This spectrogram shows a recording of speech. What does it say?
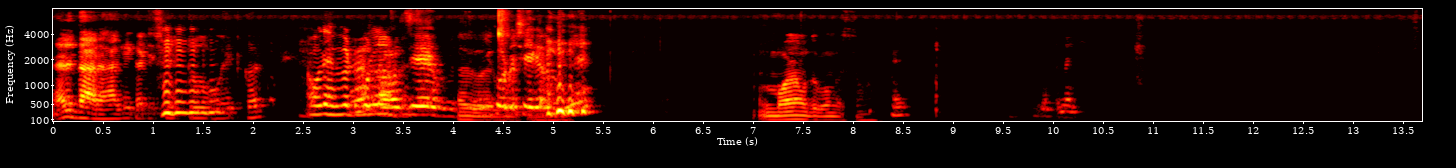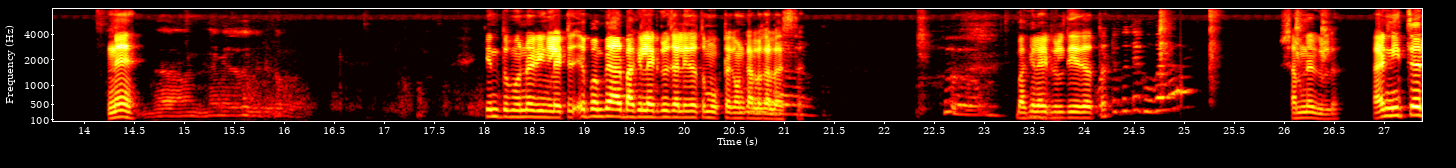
আরে দাঁড়া আগে কাটিস একটু ওয়েট কর। আমাদের হ্যাপি বার্থডে বললাম যে কি করবে সে গেল। মরার মতো বলতে নাই নে কিন্তু মনে হয় রিং লাইট এ পাম্পে আর বাকি লাইটগুলো জ্বালিয়ে দাও তো মুখটা কেমন কালো কালো আসছে। বাকি লাইটগুলো দিয়ে দাও তো। সামনেরগুলো আর নিচের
